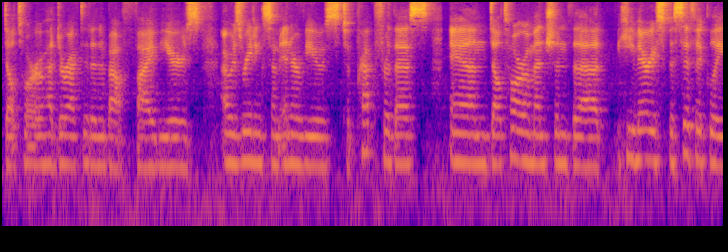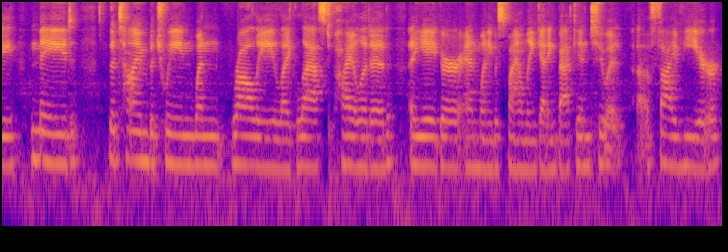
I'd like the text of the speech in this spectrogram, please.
Del Toro had directed in about five years, I was reading some interviews to prep for this, and Del Toro mentioned that he very specifically made the time between when Raleigh like last piloted a Jaeger and when he was finally getting back into it, a five year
